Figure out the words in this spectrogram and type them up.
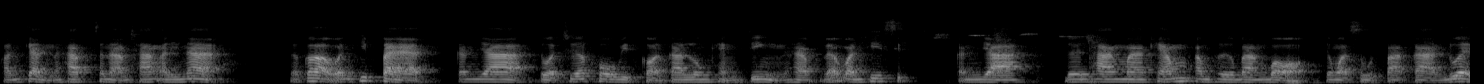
ขอนแก่นนะครับ สนามช้างอารีนาแล้วก็วันที่ 8 กันยาตรวจเชื้อโควิด ก่อนการลงแข่งจริงนะครับ และวันที่ 10 กันยาเดินทางมาแคมป์อำเภอบางบ่อ จังหวัดสมุทรปราการด้วย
